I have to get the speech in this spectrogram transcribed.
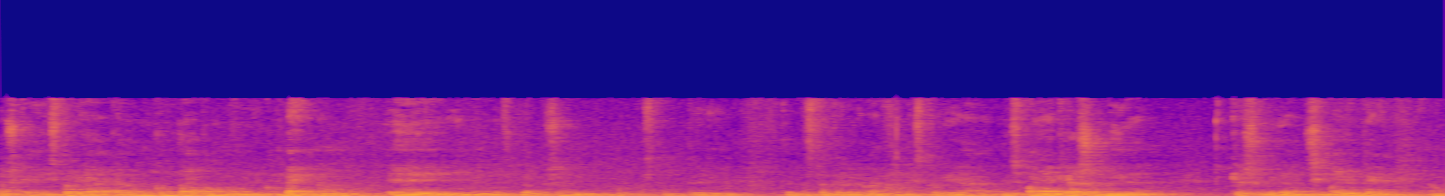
pues, que a historia cada un conta como le convén, non? Eh, e menos caso son bastante, ten bastante relevancia na historia de España que é asumida, que é asumida en si maior técnico, non?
